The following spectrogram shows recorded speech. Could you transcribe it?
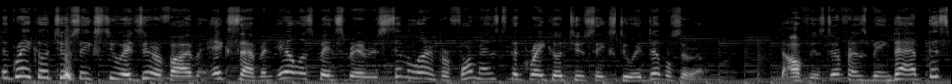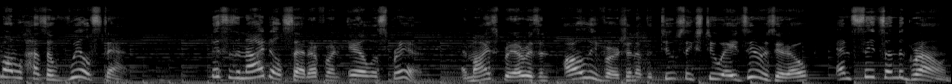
The Graco 262805X7 Airless paint sprayer is similar in performance to the Graco 262800. The obvious difference being that this model has a wheel stand. This is an ideal setup for an airless sprayer, and my sprayer is an early version of the 262800 and sits on the ground.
